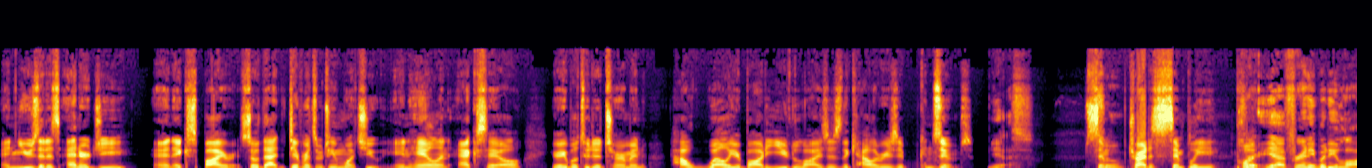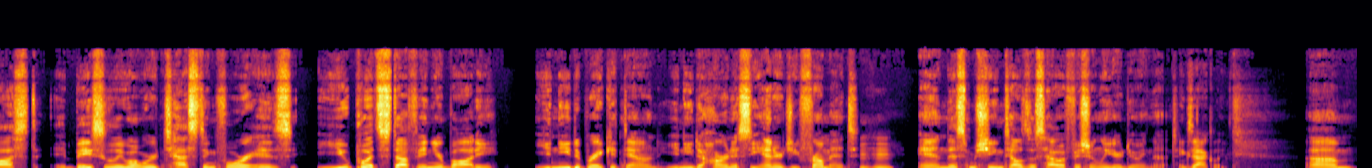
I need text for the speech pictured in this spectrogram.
and use it as energy and expire it. So that difference between what you inhale and exhale, you're able to determine how well your body utilizes the calories it consumes. Yes. Sim- So- try to simply put. For, yeah, for anybody lost, basically what we're testing for is you put stuff in your body, you need to break it down, you need to harness the energy from it, hmm and this machine tells us how efficiently you're doing that. Exactly. Um,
